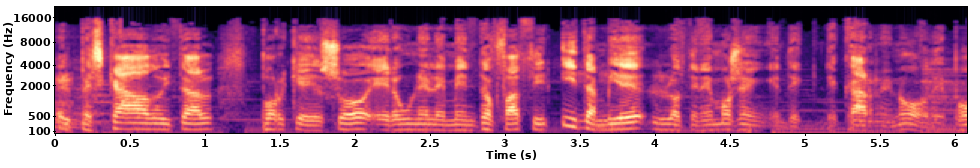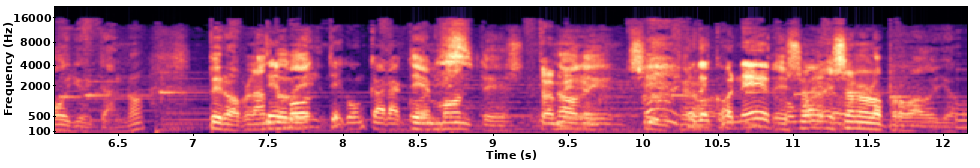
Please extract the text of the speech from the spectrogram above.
el pescado y tal, porque eso era un elemento fácil y también lo tenemos en, de, de carne, ¿no? O de pollo y tal, ¿no? Pero hablando De de monte con caracoles. de montes, También. no de sí, pero De conejo, eso, bueno. eso no lo he probado yo.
